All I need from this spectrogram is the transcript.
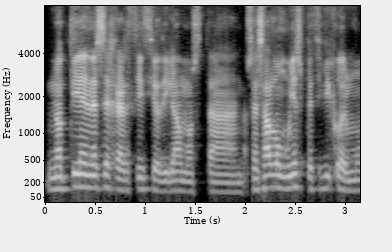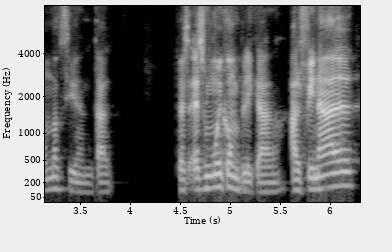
no tienen ese ejercicio, digamos, tan... O sea, es algo muy específico del mundo occidental. Entonces, es muy complicado. Al final,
